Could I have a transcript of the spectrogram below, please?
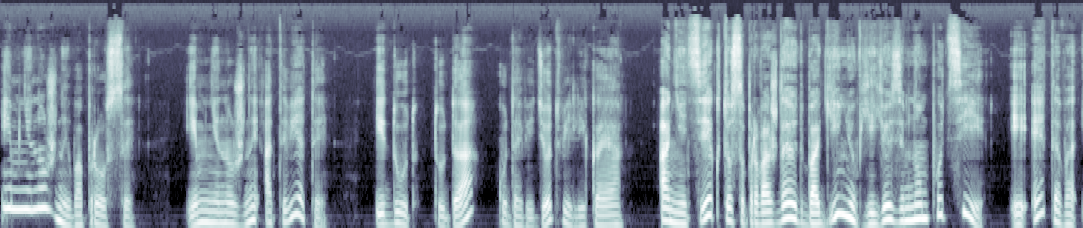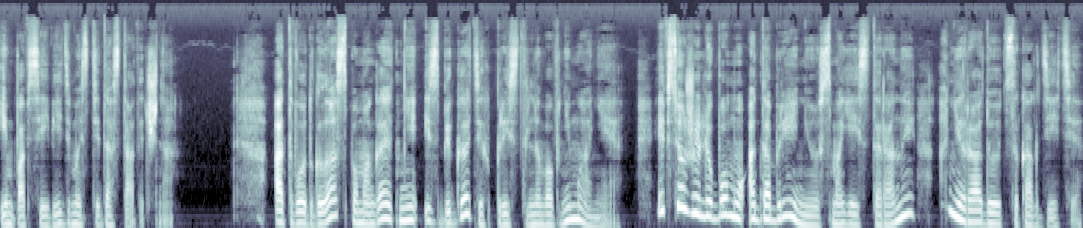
Им не нужны вопросы, им не нужны ответы, идут туда, куда ведет Великая. А не те, кто сопровождают богиню в ее земном пути, и этого им, по всей видимости, достаточно. Отвод глаз помогает мне избегать их пристального внимания. И все же любому одобрению с моей стороны они радуются, как дети.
